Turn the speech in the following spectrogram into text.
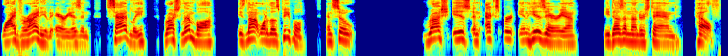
wide variety of areas. And sadly, Rush Limbaugh is not one of those people. And so Rush is an expert in his area. He doesn't understand health,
